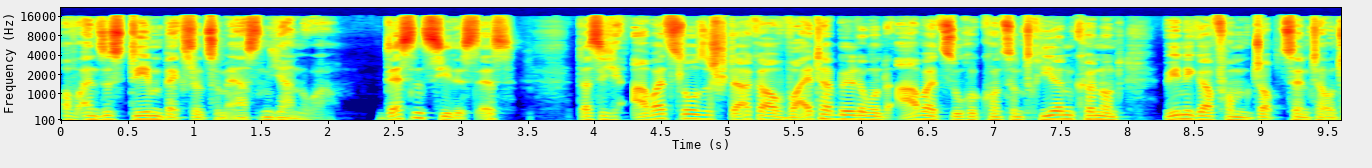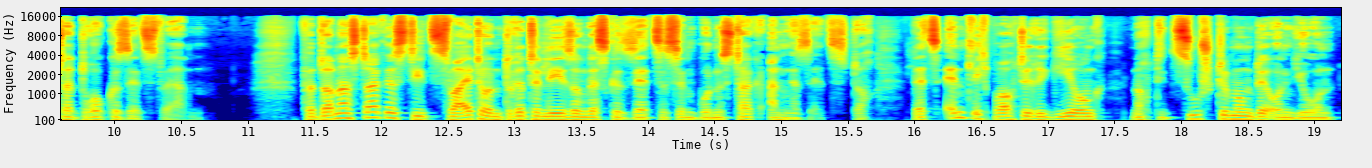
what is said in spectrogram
auf einen Systemwechsel zum 1. Januar. Dessen Ziel ist es, dass sich Arbeitslose stärker auf Weiterbildung und Arbeitssuche konzentrieren können und weniger vom Jobcenter unter Druck gesetzt werden. Für Donnerstag ist die zweite und dritte Lesung des Gesetzes im Bundestag angesetzt. Doch letztendlich braucht die Regierung noch die Zustimmung der Union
